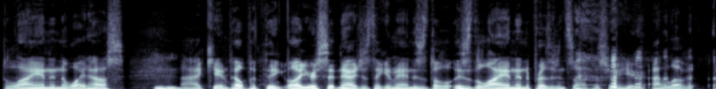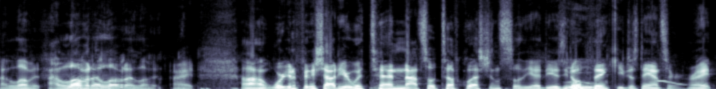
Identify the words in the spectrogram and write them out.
The Lion in the White House. Mm-hmm. I can't help but think while you're sitting there, just thinking, man, this is the this is the lion in the president's office right here. I love it. I love it. I love it. I love it. I love it. All right, uh, we're gonna finish out here with ten not so tough questions. So the idea is you Ooh. don't think, you just answer right?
